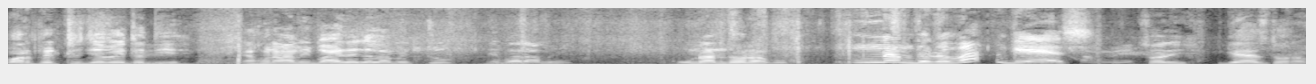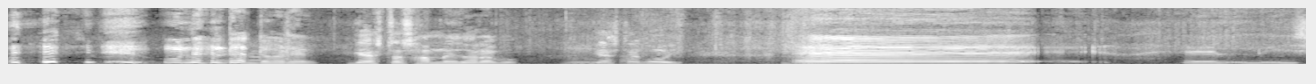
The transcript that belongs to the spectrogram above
পারফেক্ট হয়ে যাবে এটা দিয়ে। এখন আমি বাইরে গেলাম একটু এবার আমি উনান ধরাবো। উনান ধরো বা গ্যাস। সরি গ্যাস ধরাবো। উনানটা ধরো। গ্যাসটা সামনেই ধরাবো। গ্যাসটা কই? এ ইলিশ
